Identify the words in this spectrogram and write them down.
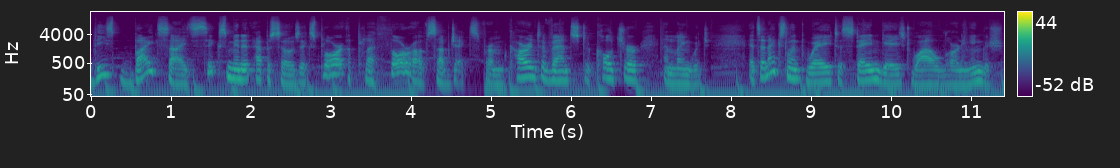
These bite sized six minute episodes explore a plethora of subjects from current events to culture and language. It's an excellent way to stay engaged while learning English.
